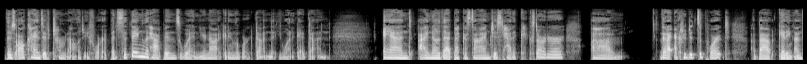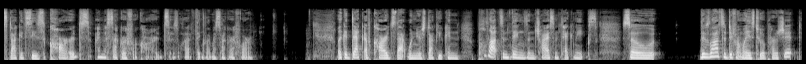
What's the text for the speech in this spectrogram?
There's all kinds of terminology for it, but it's the thing that happens when you're not getting the work done that you want to get done. And I know that Becca Syme just had a Kickstarter um, that I actually did support about getting unstuck. It's these cards. I'm a sucker for cards. There's a lot of things I'm a sucker for. Like a deck of cards that when you're stuck, you can pull out some things and try some techniques. So there's lots of different ways to approach it.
